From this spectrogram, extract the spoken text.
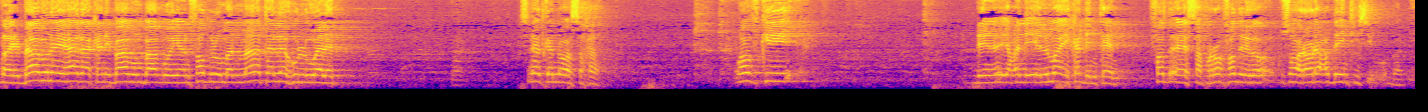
ayb baabun ay hada kani baabun baab weeyaan. Fadlu man maata lahu lwalad. Isnaadkanna waa saxiix. Qofkii yani ilmo ay ka dhinteen sabro fadliga ku soo arooray cadayntiisii uu baabiyey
